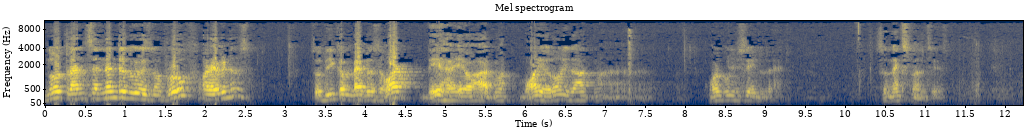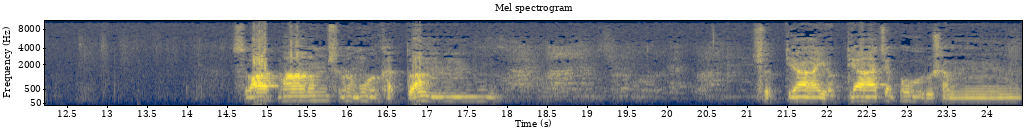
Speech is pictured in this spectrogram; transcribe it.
no transcendental because there is no proof or evidence. So we come back to say, what? Deha eva Atma. Body alone is Atma. What will you say to that? So next one says, स्वात्मानं शृणुमूर्खत्वम् श्रुत्या युक्त्या च पूरुषम्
